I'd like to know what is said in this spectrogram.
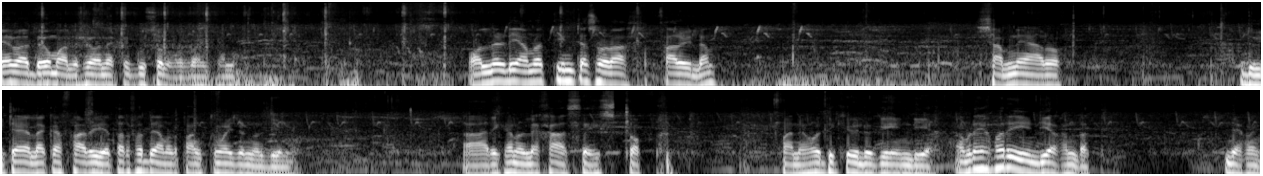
এর বাদেও মানুষে অনেকে গোসল করব এখানে। অলরেডি আমরা তিনটা ছড়া পার হইলাম। সামনে আরও দুইটা এলাকা পার হইয়া তারপরে আমরা পাংতুমাই জন্য দিম আর এখানে লেখা আছে স্টপ। মানে ওদিকে হইল গিয়ে ইন্ডিয়া আমরা এবারে ইন্ডিয়া খান্ডাত। দেখুন।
